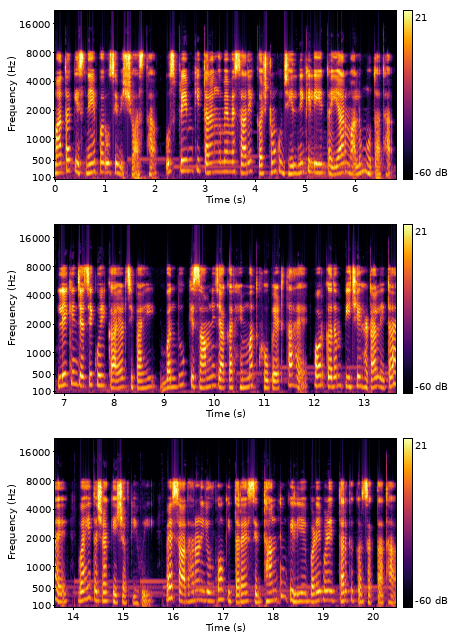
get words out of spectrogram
माता के स्नेह पर उसे विश्वास था। उस प्रेम की तरंग में वह सारे कष्टों को झेलने के लिए तैयार मालूम होता था। लेकिन जैसे कोई कायर सिपाही बंदूक के सामने जाकर हिम्मत खो बैठता है और कदम पीछे हटा लेता है, वही दशा केशव की हुई। वह साधारण युवकों की तरह सिद्धांतों के लिए बड़े बड़े तर्क कर सकता था,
